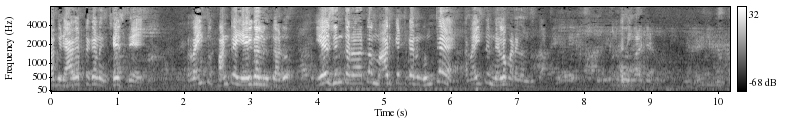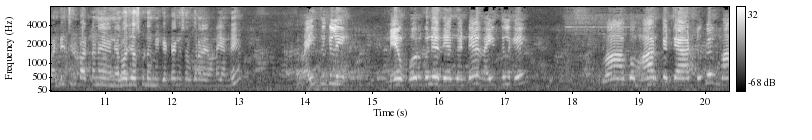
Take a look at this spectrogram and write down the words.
తగు జాగ్రత్త కనుక చేస్తే రైతు పంట వేయగలుగుతాడు. వేసిన తర్వాత మార్కెట్ కనుక ఉంటే రైతు నిలబడగలుగుతాడు. అది. పండించిన పంటని నిల్వ చేసుకుంటే మీకు గిడ్డంగి సౌకర్యాలు ఉన్నాయండి? రైతుకి మేము కోరుకునేది ఏంటంటే రైతులకి మాకు మార్కెట్ యార్డుకి మా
